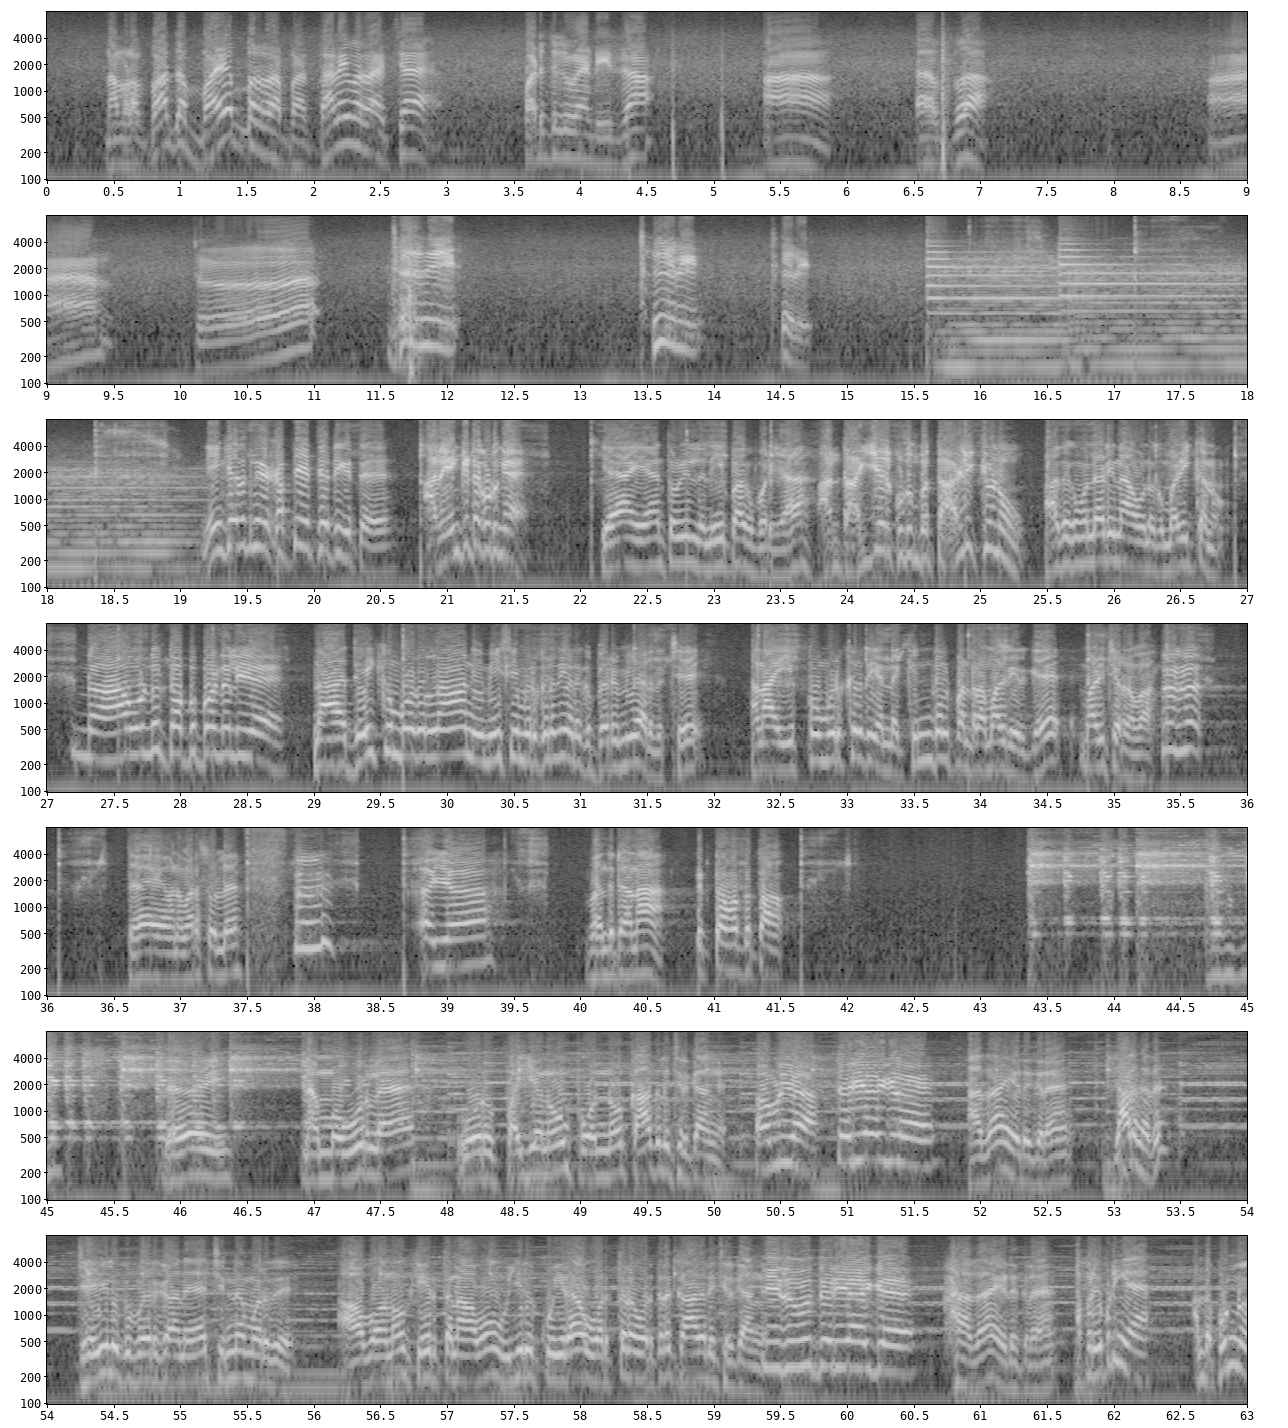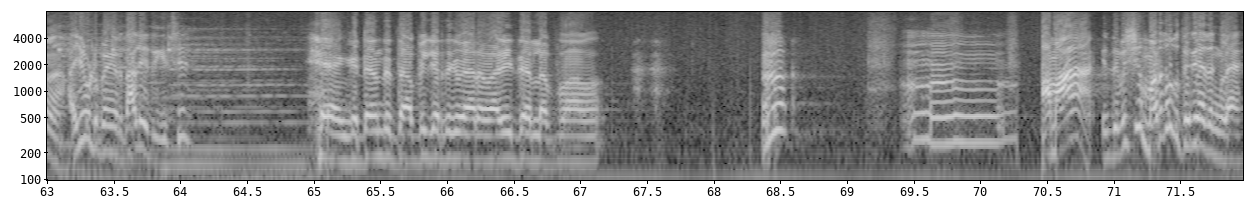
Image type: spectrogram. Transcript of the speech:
நம்மளை பார்த்தா பயப்படுறப்ப தலைவராச்சே. படுத்துக்க வேண்டியதுதான். ஆ அப்பா. One, two, three. Three, three. நீங்க எதுக்கு கத்தியை தேத்திக்கிட்டு? அதை என்கிட்ட கொடுங்க. ஏன் ஏன் தொழில நீ பார்க்க போறியா? அந்த ஐயர் குடும்பத்தை அழிக்கணும். அதுக்கு முன்னாடி நான் உனக்கு மழிக்கணும் நான் ஒண்ணும் தப்பு பண்ணலையே. நான் ஜெயிக்கும் போதெல்லாம் நீ மீசியம் இருக்கிறது எனக்கு பெருமையா இருந்துச்சு. ஆனா இப்ப இருக்கிறது என்ன கிண்டல் பண்ற மாதிரி இருக்கு. மழிச்சிடுறேன் வா. டேய் அவனை வர சொல்லு. ஐயா. வந்துட்டானா? கிட்ட வந்துட்டான். டேய் நம்ம ஊர்ல ஒரு பையனும் பொண்ணும் காதலிச்சிருக்காங்க. அப்படியா? தெரியாதுங்களே. அதான் எடுக்கிறேன். யாருங்க அது? ஜெயிலுக்கு போயிருக்கானே சின்ன மருது. அவனும் கீர்த்தனாவும் உயிருக்கு உயிரா ஒருத்தர ஒருத்தர் காதலிச்சிருக்காங்க. இதுவும் தெரியாதுங்க. அதான் எடுக்கிறேன். அப்புறம் எப்படிங்க? அந்த பொண்ணு ஐயோட பையன் தாலி இருந்துச்சு என்கிட்ட இருந்து தப்பிக்கிறதுக்கு வேற வழி தெரியல பாவம். ஆமா இந்த விஷயம் மருதுக்கு தெரியாதுங்களே.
